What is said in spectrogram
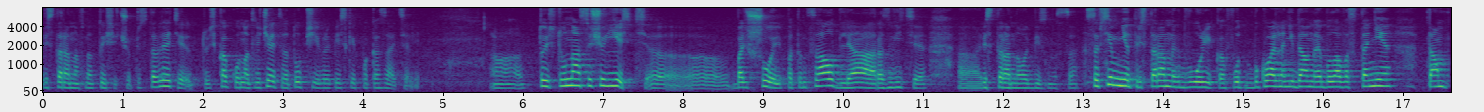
ресторанов на тысячу, представляете, то есть как он отличается от общеевропейских показателей. А, то есть у нас еще есть э, большой потенциал для развития э, ресторанного бизнеса. Совсем нет ресторанных двориков. Вот буквально недавно я была в Астане, там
